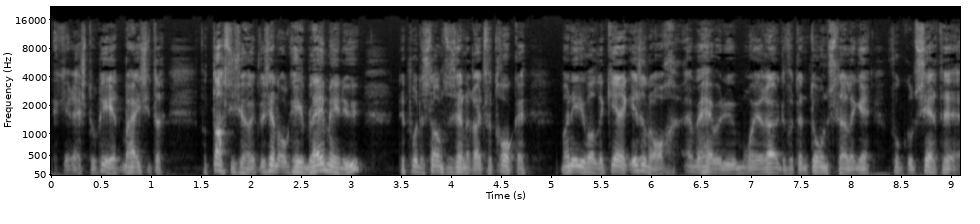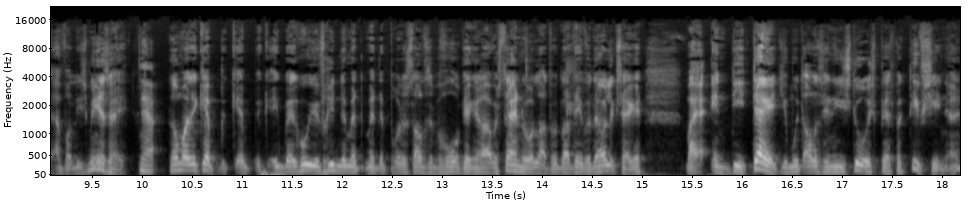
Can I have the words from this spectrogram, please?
gerestaureerd, maar hij ziet er fantastisch uit. We zijn er ook heel blij mee nu. De protestanten zijn eruit vertrokken. Maar in ieder geval, de kerk is er nog. En we hebben nu een mooie ruimte voor tentoonstellingen, voor concerten en wat iets meer zei. Ja. Nou, maar ik, heb, ik, heb, ik ben goede vrienden met, met de protestantse bevolking in Ravenstein hoor. Laten we dat even duidelijk zeggen. Maar ja, in die tijd, je moet alles in een historisch perspectief zien. Hè?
